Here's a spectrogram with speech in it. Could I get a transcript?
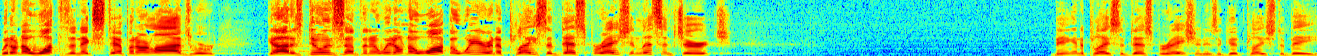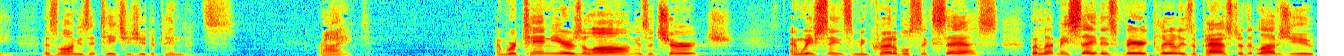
We don't know what's the next step in our lives. We're, God is doing something and we don't know what, but we are in a place of desperation. Listen, church. Being in a place of desperation is a good place to be as long as it teaches you dependence, right? And we're 10 years along as a church and we've seen some incredible success. But let me say this very clearly as a pastor that loves you,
